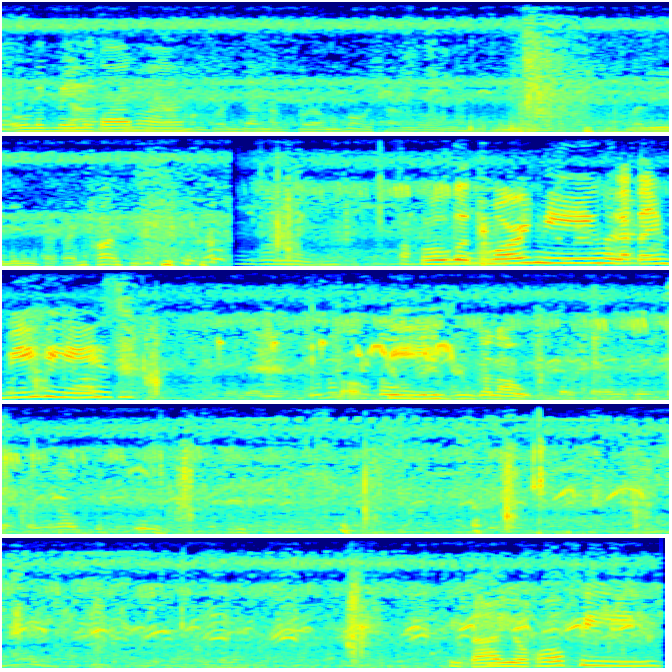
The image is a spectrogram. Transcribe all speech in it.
Naulog na Ilocano ah. Magkanda, nagkurambaw sa Maliling ka ka dyan. Oh, good morning. Wala tayong bihis. Okay. Di tayo coffee.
